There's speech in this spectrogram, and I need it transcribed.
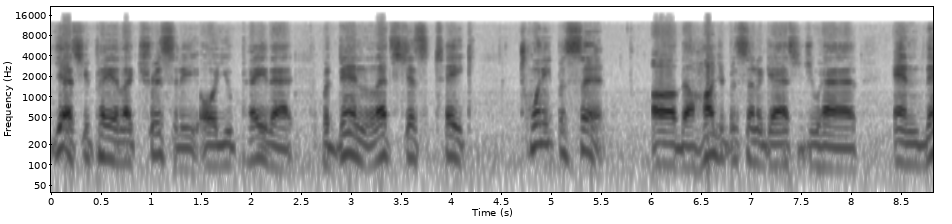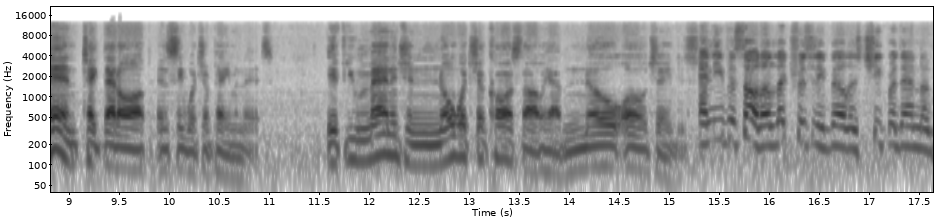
Yes, you pay electricity or you pay that. But then let's just take 20% of the 100% of gas that you have and then take that off and see what your payment is. If you manage and know what your costs are, we have no oil changes. And even so, the electricity bill is cheaper than the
